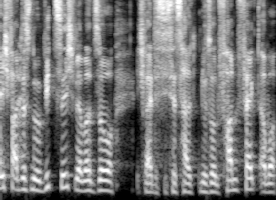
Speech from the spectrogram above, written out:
Ich fand es nur witzig, wenn man so, ich weiß, das ist jetzt halt nur so ein Fun Fact, aber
